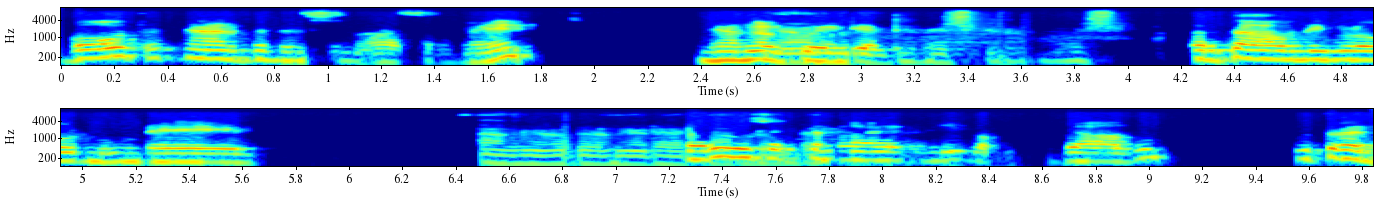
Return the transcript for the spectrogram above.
ബോധജ്ഞാനത്തിന്റെ സിംഹാസനമേ ഞങ്ങൾക്ക് വേണ്ടി കർത്താവ് നിങ്ങളോടുകൂടെ സർവശക്തനായ ദൈവം പിതാവും പുത്രൻ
